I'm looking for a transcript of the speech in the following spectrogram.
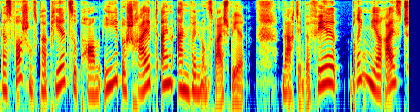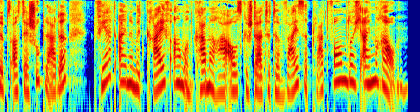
Das Forschungspapier zu Palm E beschreibt ein Anwendungsbeispiel. Nach dem Befehl Bring mir Reischips aus der Schublade fährt eine mit Greifarm und Kamera ausgestattete weiße Plattform durch einen Raum.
